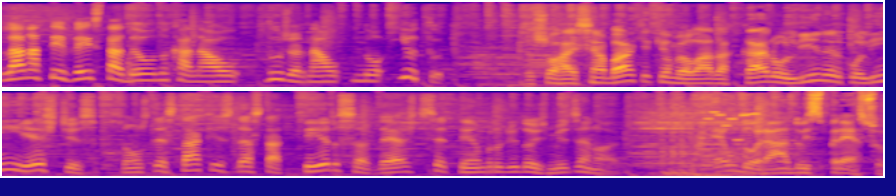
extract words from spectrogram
lá na TV Estadão, no canal do jornal no YouTube. Eu sou Raíssa Abac, aqui ao meu lado a Carolina Ercolim e estes são os destaques desta terça, 10 de setembro de 2019. Eldorado Expresso.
